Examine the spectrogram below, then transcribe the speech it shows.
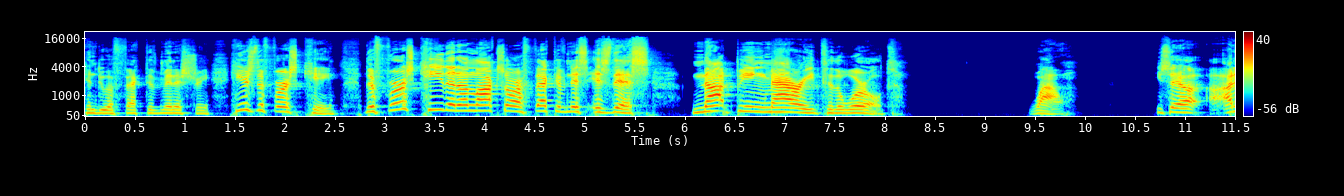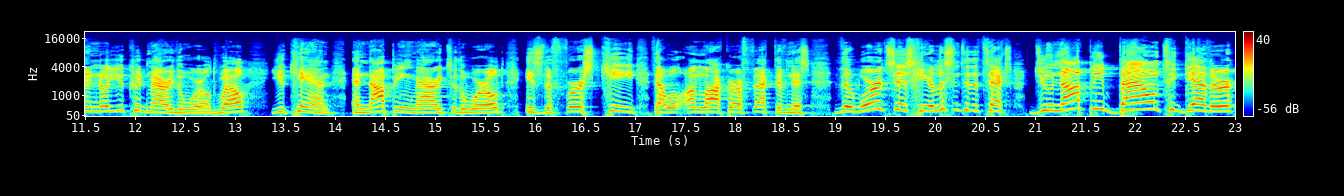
can do effective ministry. Here's the first key the first key that unlocks our effectiveness is this not being married to the world. Wow. You say, uh, I didn't know you could marry the world. Well, you can. And not being married to the world is the first key that will unlock our effectiveness. The word says here, listen to the text, do not be bound together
